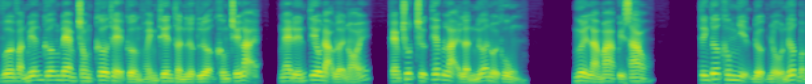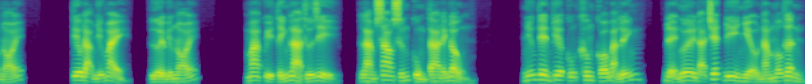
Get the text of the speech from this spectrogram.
vừa vặn miễn cưỡng đem trong cơ thể cường hoành thiên thần lực lượng khống chế lại, nghe đến tiêu đạo lời nói, kém chút trực tiếp lại lần nữa nổi khủng. Ngươi là ma quỷ sao? Tinh tước không nhịn được nhổ nước bọt nói. Tiêu đạo nhữ mày, lười biếng nói. Ma quỷ tính là thứ gì, làm sao xứng cùng ta đánh đồng? Những tên kia cũng không có bản lĩnh, để ngươi đã chết đi nhiều năm mẫu thân,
